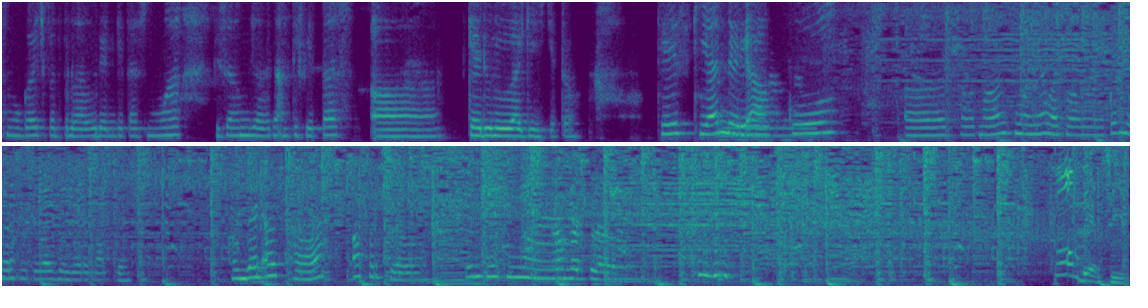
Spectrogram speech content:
semoga cepat berlalu dan kita semua bisa menjalankan aktivitas eh, kayak dulu lagi gitu. Oke, sekian dari aku. Eh, selamat malam semuanya. Wassalamualaikum warahmatullahi wabarakatuh. Homeland of Ha, Overflow. Thank you semua. overflow Pom Bensin,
